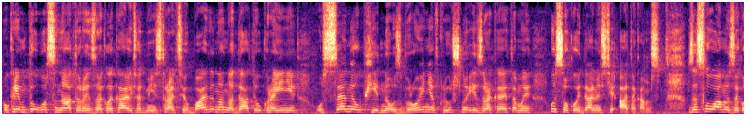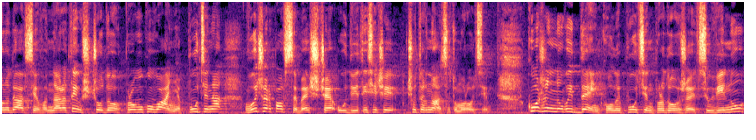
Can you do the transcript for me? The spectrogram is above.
Окрім того, сенатори закликають адміністрацію Байдена надати Україні усе необхідне озброєння, включно із ракетами високої дальності Атакамс. За словами законодавців, наратив щодо провокування Путіна вичерпав себе ще у 2014 році. Кожен новий день, коли Путін продовжує цю війну,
